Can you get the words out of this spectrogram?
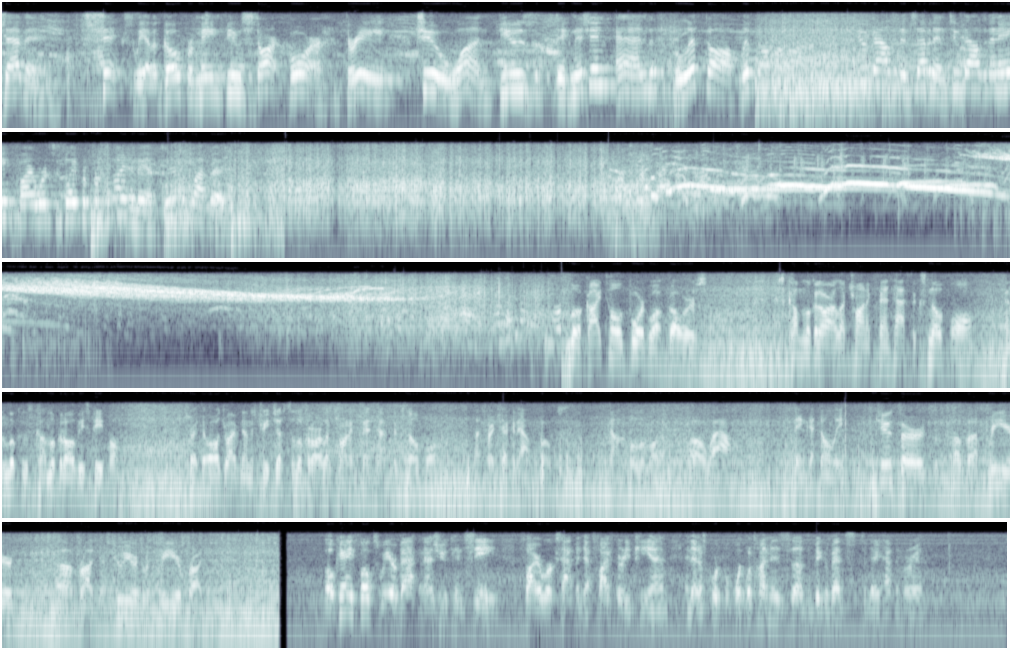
7, 6. We have a go for main fuse start. 4, 3, 2, 1. Fuse ignition and liftoff. Liftoff on 2007 and 2008 fireworks display for first night, and they have cleared the flatbed. Look, I told boardwalk goers to come look at our electronic fantastic snowfall, and look who's come. Look at all these people. That's right, they're all driving down the street just to look at our electronic fantastic snowfall. That's right, check it out, folks. Down the boulevard. Oh, wow. I think that's only two-thirds of a three-year uh, project. Two years of a three-year project. Okay, folks, we are back, and as you can see, fireworks happened at 5:30 p.m. And then, of course, what what time is uh, the big events today happen, Maria?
